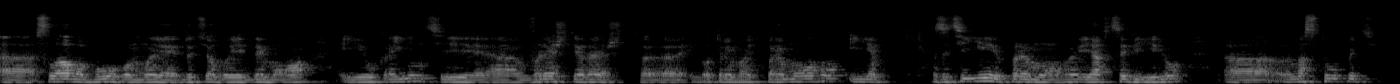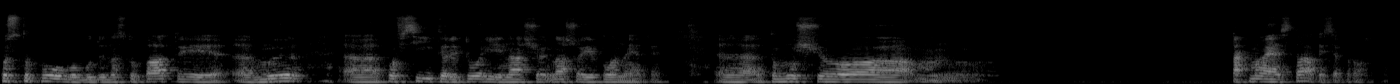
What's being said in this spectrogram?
Е, Слава Богу, ми до цього йдемо. І українці, е, врешті-решт, отримають перемогу. І за цією перемогою, я в це вірю, наступить поступово буде наступати е, мир е, по всій території нашої, нашої планети. Е, Тому що так має статися просто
